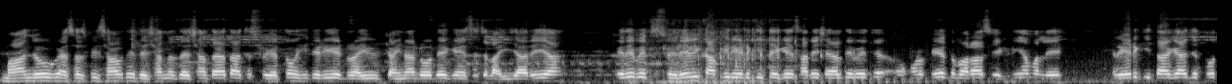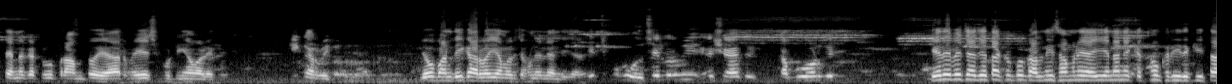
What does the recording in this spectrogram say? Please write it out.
ਮਾਨਯੋਗ ਐਸਐਸਪੀ ਸਾਹਿਬ ਦੇ ਦਿਸ਼ਾ ਨਿਰਦੇਸ਼ਾਂ ਤਹਿਤ ਅੱਜ ਸਵੇਰ ਤੋਂ ਹੀ ਜਿਹੜੀ ਇਹ ਡਰਾਈਵ ਚਾਈਨਾ ਡੋਰ ਦੇ ਅਗੇਂਸਟ ਚਲਾਈ ਜਾ ਰਹੀ ਆ। ਇਹਦੇ ਵਿੱਚ ਸਵੇਰੇ ਵੀ ਕਾਫੀ ਰੇਡ ਕੀਤੇ ਗਏ ਸਾਰੇ ਸ਼ਹਿਰ ਦੇ ਵਿੱਚ। ਹੁਣ ਫੇਰ ਦੁਬਾਰਾ ਸੇਖੜੀਆਂ ਮਹੱਲੇ ਰੇਡ ਕੀਤਾ ਗਿਆ ਜਿੱਥੋਂ ਤਿੰਨ ਗੱਟੂ ਬਰਾਮਦ ਹੋਇਆ ਰਮੇਸ਼ ਬੁੱਟੀਆਂ ਵਾਲੇ ਕੋਲ। ਕੀ ਕਾਰਵਾਈ ਕਰੋਗੇ ਜੋ ਬਣਦੀ ਕਾਰਵਾਈ ਅਮਲ 'ਚ ਹੁਣੇ ਲੈਂਦੀ ਜਾਵੇ ਇਹ ਚ ਕੋਈ ਹੋਲਸੇਲਰ ਵੀ ਸ਼ਾਇਦ ਕਾਬੂ ਆਉਣਗੇ? ਇਹਦੇ ਵਿੱਚ ਅਜੇ ਤੱਕ ਕੋਈ ਗੱਲ ਨਹੀਂ ਸਾਹਮਣੇ ਆਈ। ਇਹਨਾਂ ਨੇ ਕਿੱਥੋਂ ਖਰੀਦ ਕੀਤਾ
